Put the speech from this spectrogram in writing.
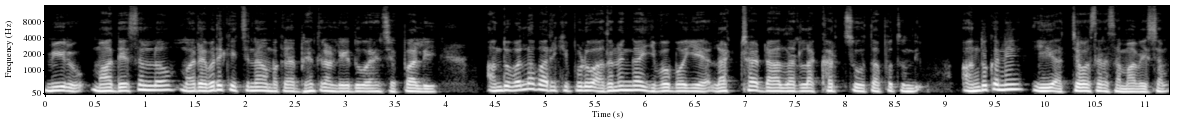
మీరు మా దేశంలో మరెవరికి ఇచ్చినా మాకు అభ్యంతరం లేదు అని చెప్పాలి. అందువల్ల వారికి ఇప్పుడు అదనంగా ఇవ్వబోయే లక్ష డాలర్ల ఖర్చు తప్పుతుంది. అందుకనే ఈ అత్యవసర సమావేశం.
